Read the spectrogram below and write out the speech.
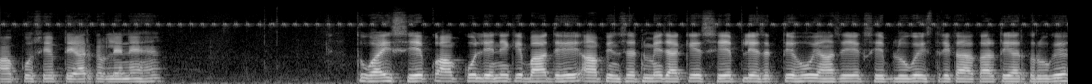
आपको सेप तैयार कर लेने हैं। तो भाई सेप को आपको लेने के बाद है, आप इंसर्ट में जाके सेप ले सकते हो। यहाँ से एक सेप लोगे, इस तरह का आकार तैयार करोगे।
